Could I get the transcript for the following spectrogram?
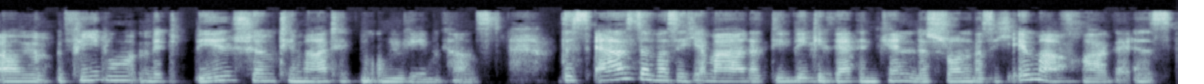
ähm, wie du mit Bildschirmthematiken umgehen kannst. Das erste, was ich immer, die Weggefährtin kennen das schon, was ich immer frage, ist,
